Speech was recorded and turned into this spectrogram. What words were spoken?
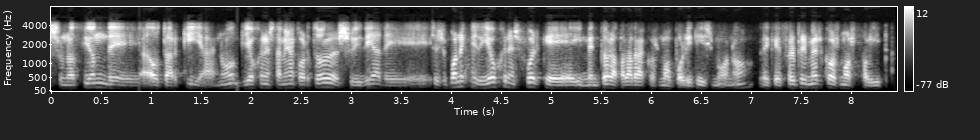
su noción de autarquía, ¿no? Diógenes también aportó su idea de... Se supone que Diógenes fue el que inventó la palabra cosmopolitismo, ¿no? De que fue el primer cosmopolita,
